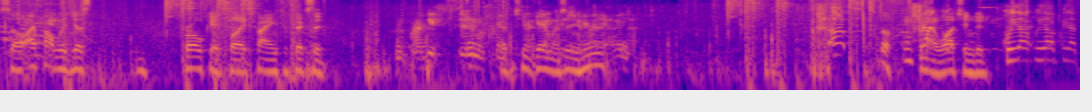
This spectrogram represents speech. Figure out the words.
So I probably just broke it by trying to fix it. Por aquí. Got two gamers in here. What the fuck am I watching, dude? Cuidado, cuidado,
